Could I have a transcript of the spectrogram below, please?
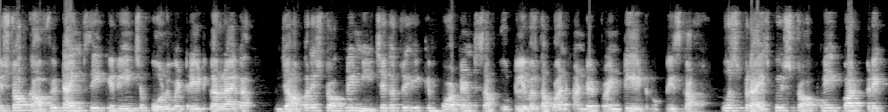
स्टॉक काफ़ी टाइम से एक रेंज बोर्ड में ट्रेड कर रहा है, जहाँ पर स्टॉक ने नीचे का जो एक इंपॉर्टेंट सपोर्ट लेवल था one hundred twenty eight rupees का। उस प्राइस को स्टॉक ने एक बार ब्रेक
